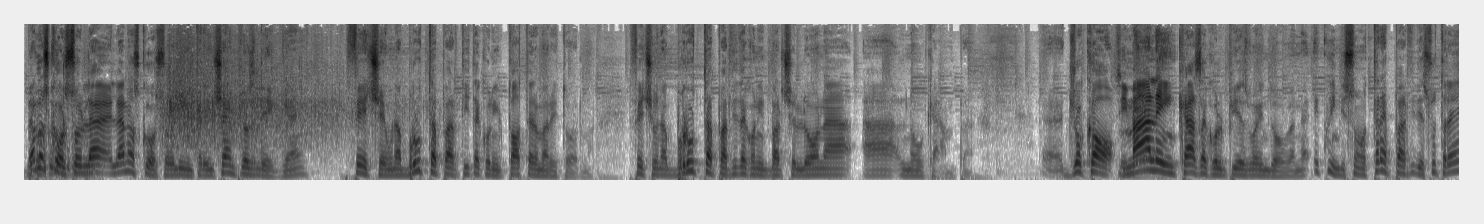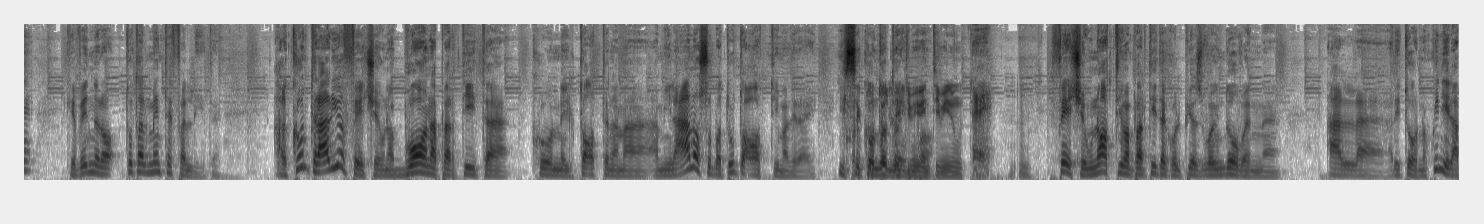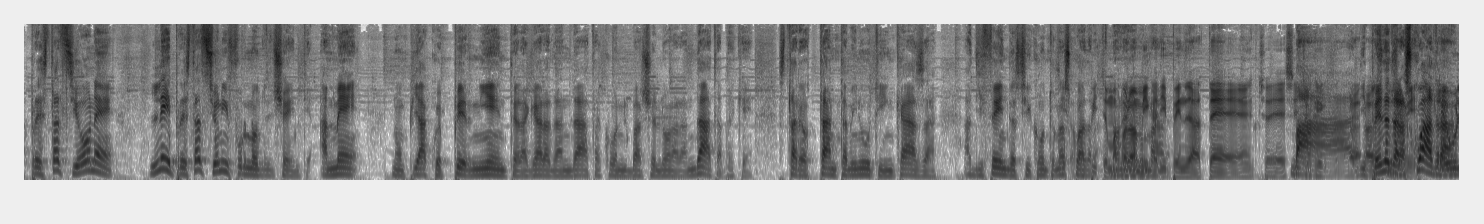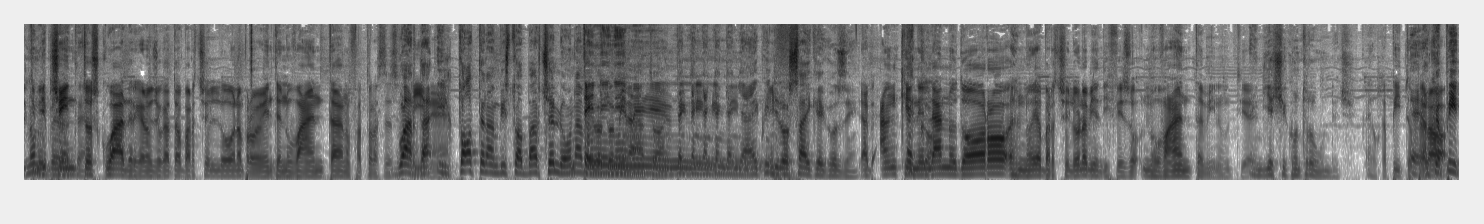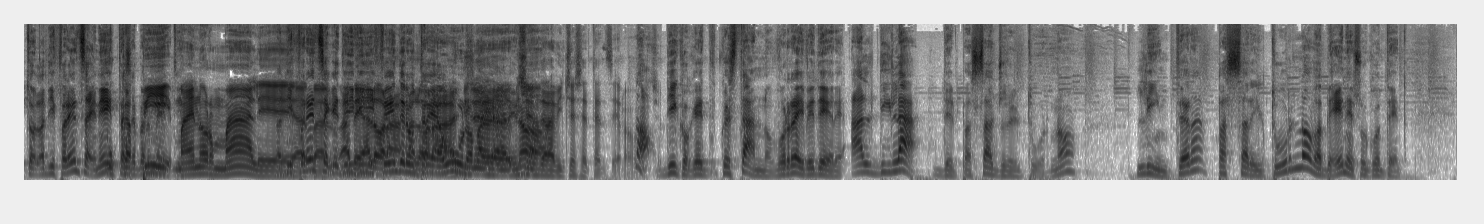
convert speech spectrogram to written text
L'anno scorso, la- l'anno scorso l'Inter in Champions League eh, fece una brutta partita con il Tottenham al ritorno. Fece una brutta partita con il Barcellona al Nou Camp. Eh, giocò Sì, male vero. in casa col PSV Eindhoven e quindi sono tre partite su tre che vennero totalmente fallite. Al contrario, fece una buona partita con il Tottenham a, Milano, soprattutto ottima direi. Il secondo gli tempo. ultimi 20 minuti. Eh, Mm. fece un'ottima partita col PSV Eindhoven al ritorno. Quindi la prestazione, le prestazioni furono decenti. A me non piacque per niente la gara d'andata con il Barcellona d'andata perché stare 80 minuti in casa a difendersi contro una Ho squadra capito, ma quello mica dipende da te. eh. Cioè, Ma che- eh, dipende dalla squadra, Le ultime dipende da 100 te. squadre che hanno giocato a Barcellona, probabilmente 90 hanno fatto la stessa Guarda, fine. il Tottenham visto a Barcellona aveva dominato e quindi lo sai che è così. Eh, Anche Ecco, nell'anno d'oro noi a Barcellona abbiamo difeso 90 minuti. eh. in 10 contro 11. Eh, ho capito, Eh, però... ho capito, la differenza è netta, ma è normale. La differenza è che devi difendere un 3 a allora, 1 bisogna- magari, Bisogna no? andare a vincere 7 a 0. No, dico che quest'anno vorrei vedere, al di là del passaggio del turno, l'Inter passare il turno, va bene, sono contento.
